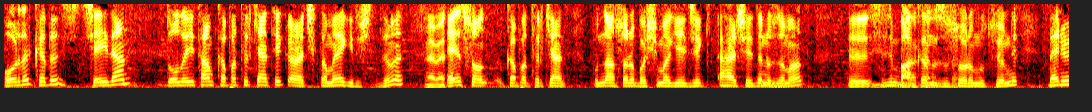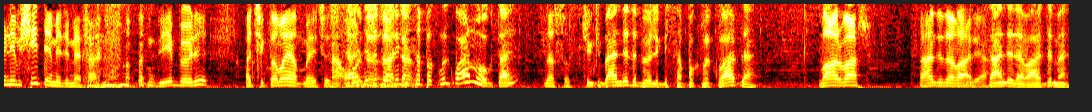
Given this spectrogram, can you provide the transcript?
orada kadın şeyden dolayı tam kapatırken tekrar açıklamaya girişti değil mi? Evet. En son kapatırken bundan sonra başıma gelecek her şeyden o zaman e, sizin bankanızı sorumlu tutuyorum diye. Ben öyle bir şey demedim efendim diye böyle açıklama yapmaya çalıştı. Ha, Sende orada de böyle zaten- bir sapıklık var mı Oktay? Nasıl? Çünkü bende de böyle bir sapıklık var da. Var var. Bende de var ya. Sende de var değil mi?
